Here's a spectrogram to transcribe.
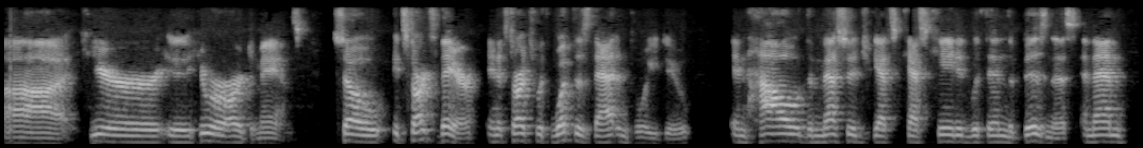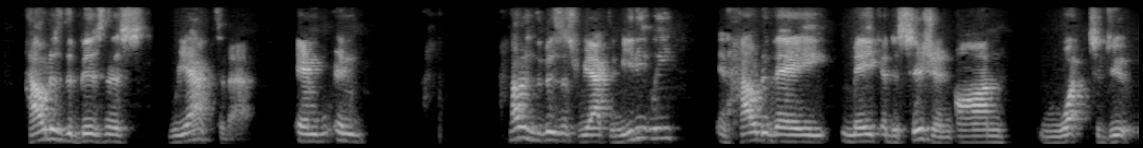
uh, here, here are our demands. So it starts there, and it starts with what does that employee do, and how the message gets cascaded within the business, and then how does the business react to that, and and how does the business react immediately, and how do they make a decision on what to do?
